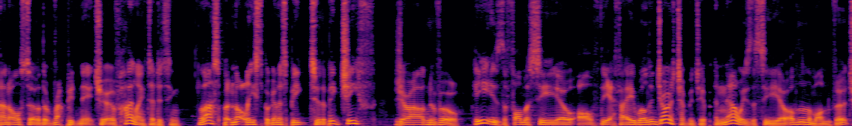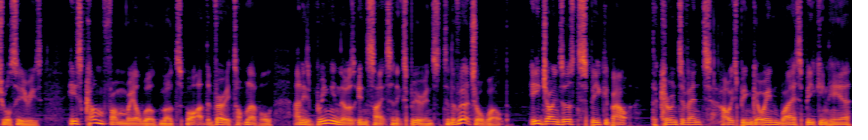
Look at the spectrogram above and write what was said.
and also the rapid nature of highlight editing. Last but not least, we're going to speak to the big chief, Gerard Neveu. He is the former CEO of the FIA World Endurance Championship and now is the CEO of the Le Mans Virtual Series. He's come from real world motorsport at the very top level and is bringing those insights and experience to the virtual world. He joins us to speak about the current event, how it's been going. We're speaking here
